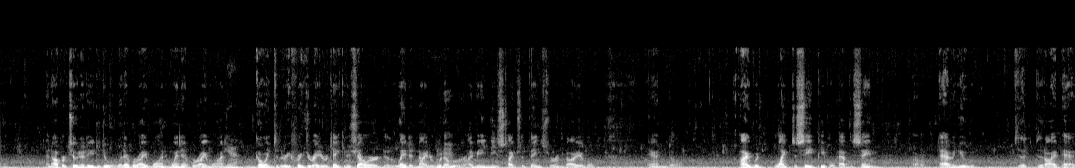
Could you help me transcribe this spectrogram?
uh, an opportunity to do whatever I want, whenever I want. Yeah. Going to the refrigerator, taking a shower uh, late at night or Mhm. whatever. I mean, these types of things are invaluable. And uh, I would like to see people have the same uh, avenue that, that I've had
